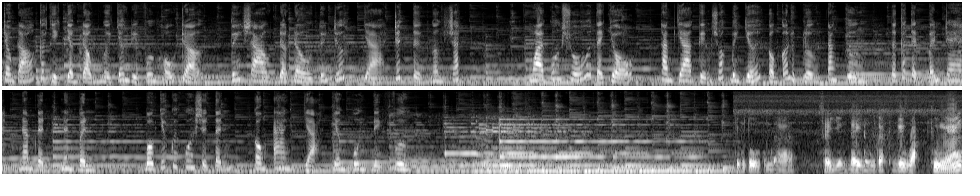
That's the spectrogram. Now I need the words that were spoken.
Trong đó có việc vận động người dân địa phương hỗ trợ, tuyến sau đỡ đầu tuyến trước và trích từ ngân sách. Ngoài quân số tại chỗ, tham gia kiểm soát biên giới còn có lực lượng tăng cường từ các tỉnh Bến Tre, Nam Định, Ninh Bình, Bộ Chỉ huy quân sự tỉnh, công an và dân quân địa phương. Tôi cũng đã xây dựng đầy đủ các kế hoạch, phương án,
